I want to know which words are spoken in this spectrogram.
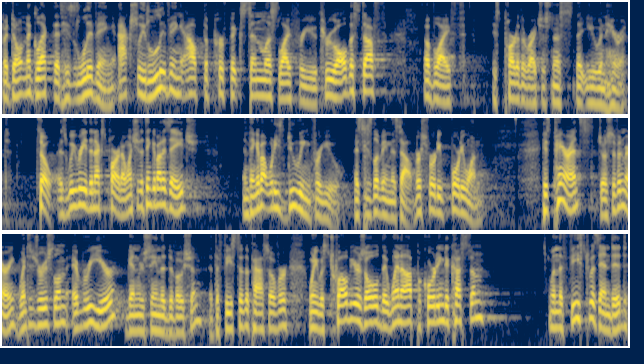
but don't neglect that his living, actually living out the perfect sinless life for you through all the stuff of life, is part of the righteousness that you inherit. So, as we read the next part, I want you to think about his age and think about what he's doing for you as he's living this out. Verse 40, 41. His parents, Joseph and Mary, went to Jerusalem every year. Again, we're seeing the devotion at the feast of the Passover. When he was 12 years old, they went up according to custom. When the feast was ended,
